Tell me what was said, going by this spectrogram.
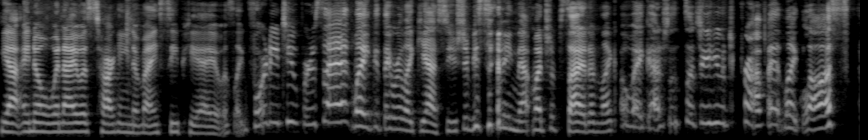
Yeah, I know when I was talking to my CPA, it was like 42%. Like they were like, yes, you should be setting that much aside. I'm like, oh my gosh, that's such a huge profit, like loss.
